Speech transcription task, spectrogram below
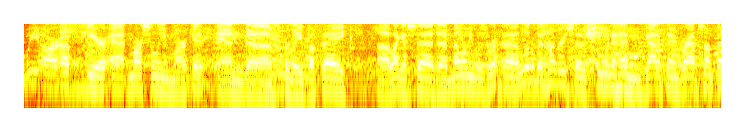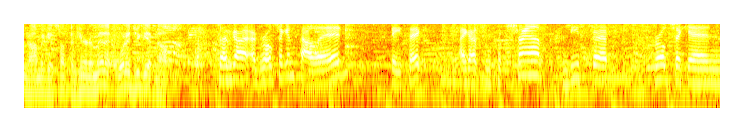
We are up here at Marceline Market, and uh, for the buffet, uh, like I said, uh, Melanie was uh, a little bit hungry, so she went ahead and got up there and grabbed something. And I'm gonna get something here in a minute. What did you get, Mel? So I've got a grilled chicken salad, basic. I got some cooked shrimp, some beef strips, grilled chicken,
